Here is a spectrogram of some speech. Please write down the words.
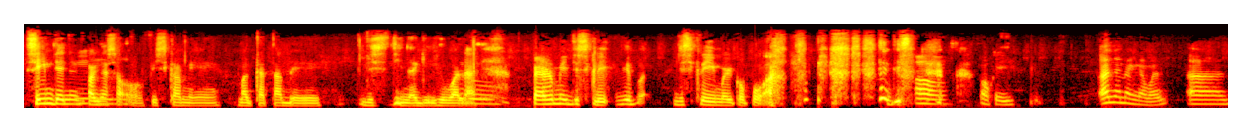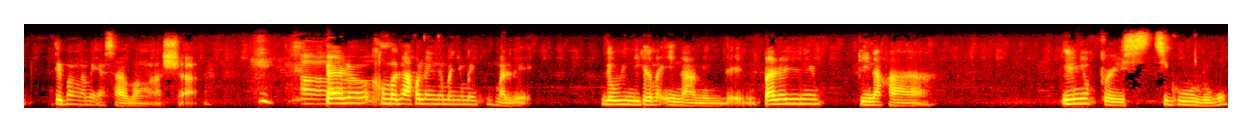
Same din yung pag Mm. nasa office kami, magkatabi, dis, di naghihiwalay. True. Pero may discla- di ba, disclaimer ko po ah. Hindi- Oh. okay. Ano lang naman, ah, di ba nga may asawa nga siya. Oo. Pero, kumbaga ako lang naman yung may mali. Though hindi ko naman inamin din. Pero yun yung pinaka, yun yung first, siguro,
